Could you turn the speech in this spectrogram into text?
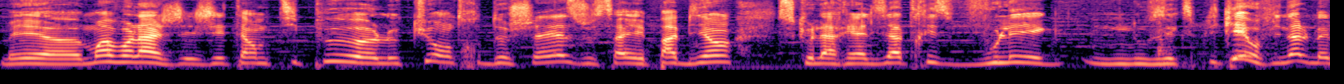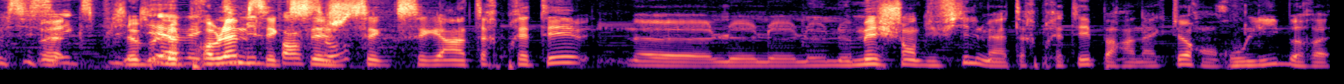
Mais euh, moi, voilà, j'étais un petit peu le cul entre deux chaises. Je savais pas bien ce que la réalisatrice voulait nous expliquer au final, même si c'est expliqué. Le, le problème, c'est que c'est interprété, le, le, méchant du film est interprété par un acteur en roue libre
